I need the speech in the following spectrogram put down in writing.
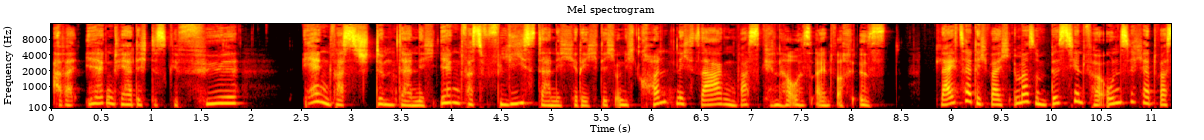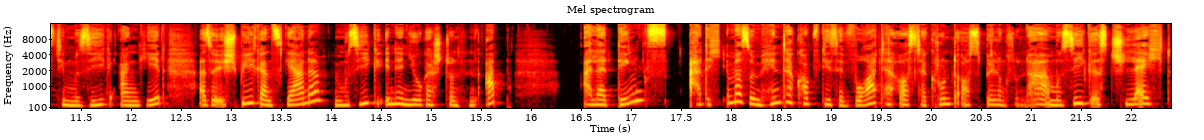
aber irgendwie hatte ich das Gefühl, irgendwas stimmt da nicht, irgendwas fließt da nicht richtig und ich konnte nicht sagen, was genau es einfach ist. Gleichzeitig war ich immer so ein bisschen verunsichert, was die Musik angeht. Also ich spiele ganz gerne Musik in den Yogastunden ab. Allerdings hatte ich immer so im Hinterkopf diese Worte aus der Grundausbildung, so, na, Musik ist schlecht,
